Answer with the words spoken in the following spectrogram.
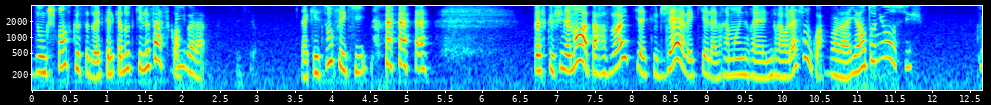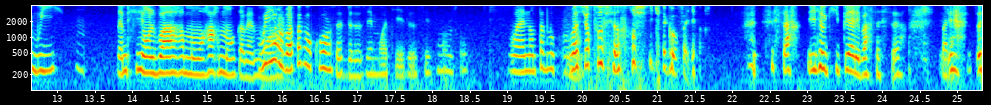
Donc je pense que ça doit être quelqu'un d'autre qui le fasse, quoi. Oui, voilà, c'est sûr. La question, c'est qui? Parce que finalement, à part Voight, il y a que Jay avec qui elle a vraiment une vraie, une vraie relation, quoi. Voilà, il y a Antonio aussi. Oui. Mm. Même si on le voit rarement, rarement quand même. Oui, moi. on le voit pas beaucoup en cette deuxième moitié de saison, je trouve. Ouais, non, pas beaucoup. On le voit surtout sur Chicago Fire. C'est ça. Il est occupé à aller voir sa sœur. Voilà.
